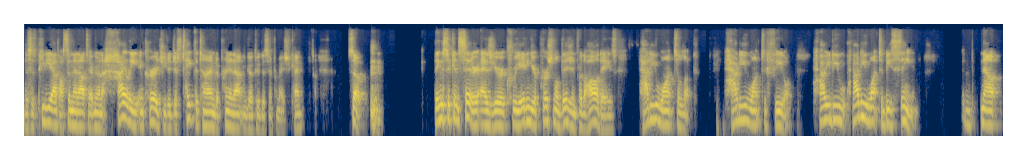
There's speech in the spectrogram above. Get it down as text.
This is PDF. I'll send that out to everyone. I highly encourage you to just take the time to print it out and go through this information. Okay. So, things to consider as you're creating your personal vision for the holidays. How do you want to look? How do you want to feel? How do you how do you want to be seen? Now,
